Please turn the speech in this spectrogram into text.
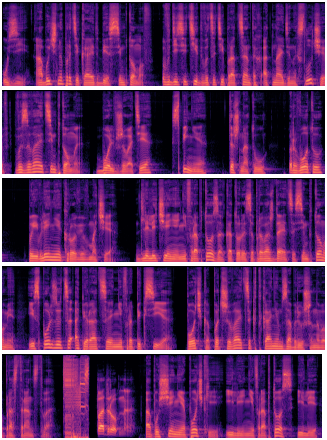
УЗИ, обычно протекает без симптомов. В 10-20% от найденных случаев вызывает симптомы – боль в животе, спине, тошноту, рвоту, появление крови в моче. Для лечения нефроптоза, который сопровождается симптомами, используется операция нефропексия. Почка подшивается к тканям забрюшенного пространства. Подробно. Опущение почки или нефроптоз или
